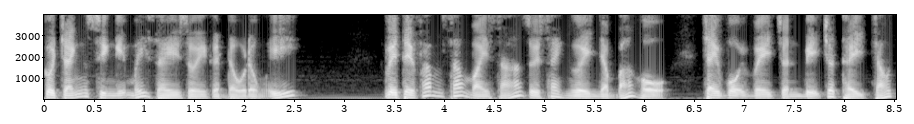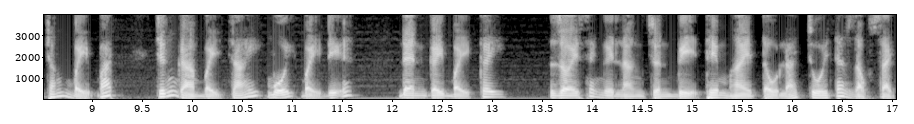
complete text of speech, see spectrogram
Cô tránh suy nghĩ mấy giây rồi gật đầu đồng ý. Vị thầy pháp xá vài xá rồi sai người nhập bá hộ. Chạy vội về chuẩn bị cho thầy cháo trắng bảy bát, trứng gà bảy trái, muối bảy đĩa, đèn cây bảy cây. Rồi sai người làng chuẩn bị thêm hai tàu lá chuối đã dọc sạch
